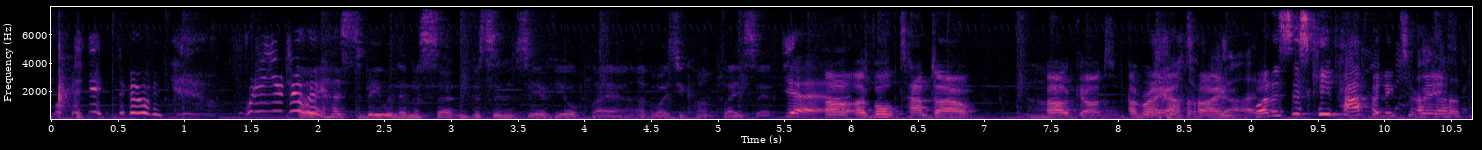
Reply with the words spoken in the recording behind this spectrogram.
What are you doing? What are you doing? Oh, it has to be within a certain vicinity of your player, otherwise you can't place it. Yeah. Oh, I've all tabbed out. Oh, oh god, I'm running out of Oh, time. God. Why does this keep happening to me? The dirt.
